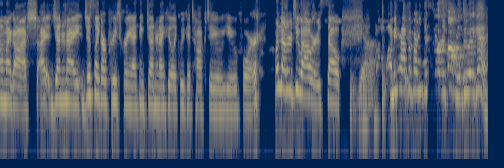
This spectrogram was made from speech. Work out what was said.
Oh my gosh. I Jen and I just like our pre-screen, I think Jen and I feel like we could talk to you for another two hours. So, yeah. On behalf of our listeners, we'll do it again.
